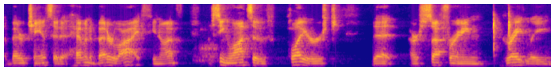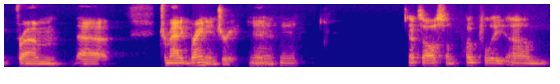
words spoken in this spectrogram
a better chance at having a better life. You know, I've I've seen lots of players that are suffering greatly from uh, traumatic brain injury. Mm-hmm. That's awesome. Hopefully, um,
